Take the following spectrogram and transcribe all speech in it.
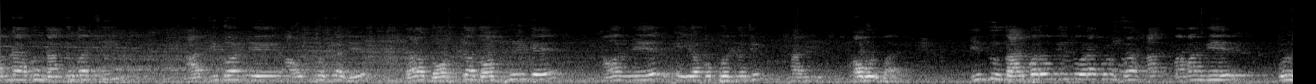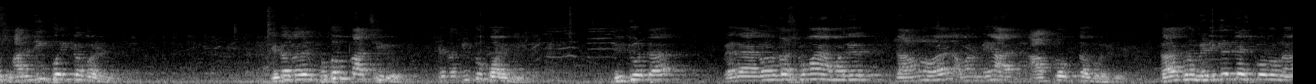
আমরা এখন জানতে পারছি আর্থিকর যে আউটপোস্ট আছে, তারা দশটা দশ মিনিটে আমার মেয়ের এইরকম শারীরিক খবর পায়। কিন্তু তারপরেও কিন্তু ওরা কোনো আমার মেয়ের কোনো শারীরিক পরীক্ষা করেনি। যেটা তাদের প্রথম কাজ ছিল, সেটা কিন্তু করেনি। দ্বিতীয়টা, বেলা এগারোটার সময় আমাদের জানানো হয়, আমার মেয়ে আত্মহত্যা করেছে। তারা কোনো মেডিকেল টেস্ট করল না,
